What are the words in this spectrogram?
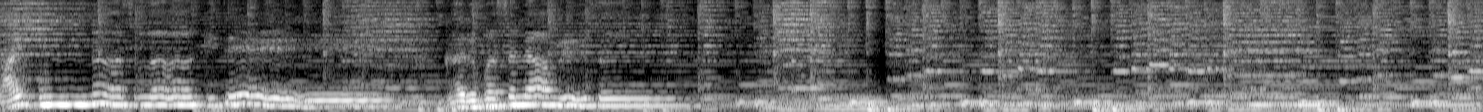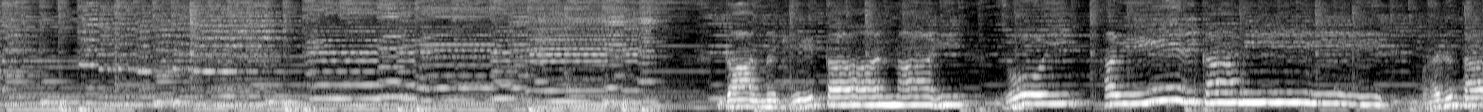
काय पुण्य असलं की ते? घर बसल्या मिळत. दान घेता नाही झोळी हवी रिकामी. भरता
